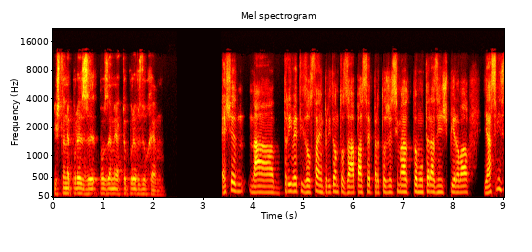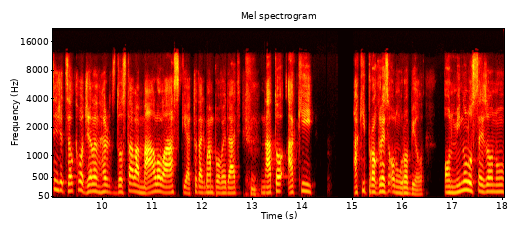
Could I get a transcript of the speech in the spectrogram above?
když to nepůjde z, po zemi, jak to půjde vzduchem. Ešte na tri vety zostanem pri tomto zápase, pretože si ma k tomu teraz inšpiroval. Ja si myslím, že celkovo Jalen Hurts dostáva málo lásky, ak to tak mám povedať, hm. na to, aký, aký progres on urobil. On minulú sezónu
